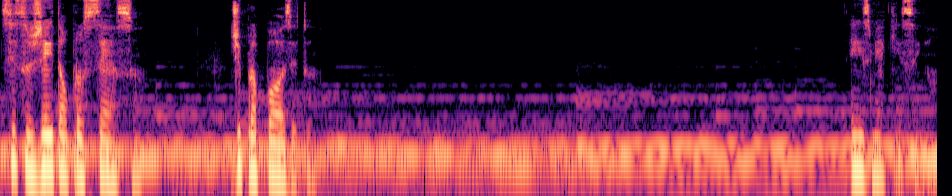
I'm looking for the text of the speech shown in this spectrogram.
Se sujeita ao processo de propósito Eis-me aqui, Senhor.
